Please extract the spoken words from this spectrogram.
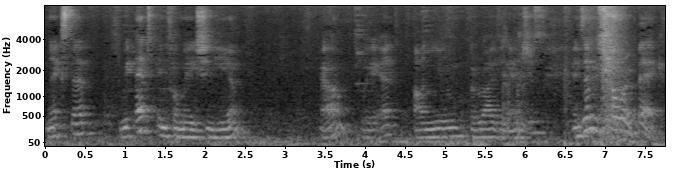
next step, we add information here. Yeah, we add our new arriving edges, and then we store it back.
